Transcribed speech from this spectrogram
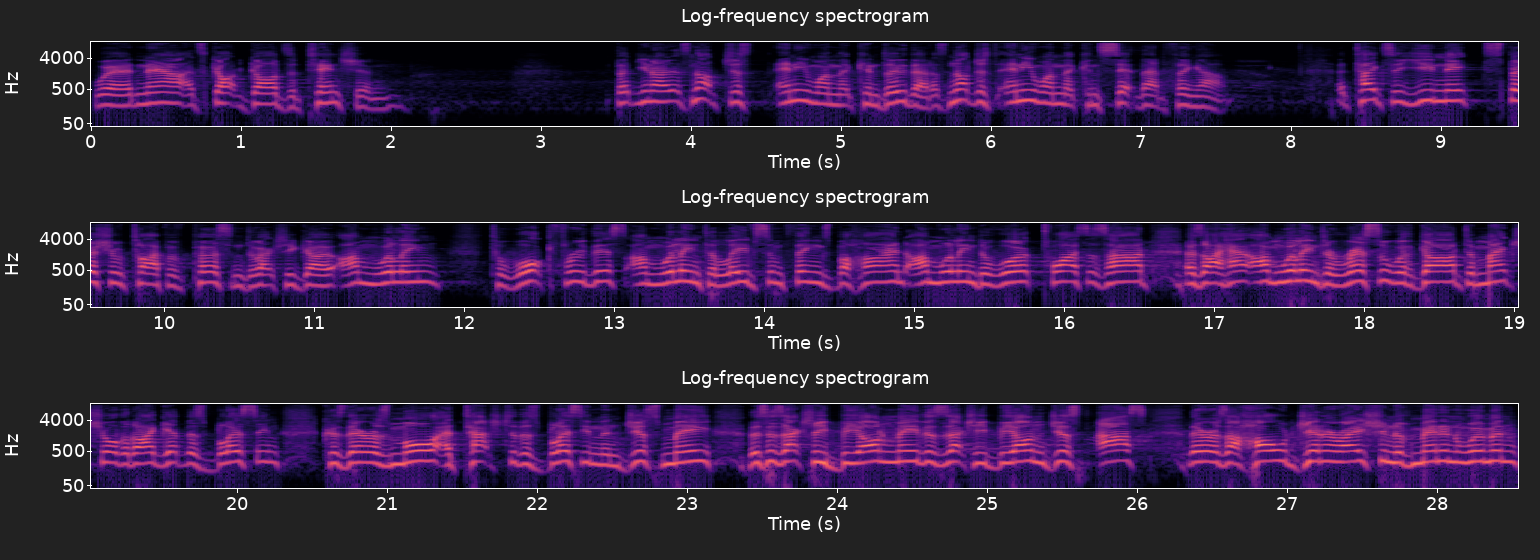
where now it's got God's attention. But you know, it's not just anyone that can do that. It's not just anyone that can set that thing up. It takes a unique, special type of person to actually go, I'm willing to walk through this. I'm willing to leave some things behind. I'm willing to work twice as hard as I have. I'm willing to wrestle with God to make sure that I get this blessing because there is more attached to this blessing than just me. This is actually beyond me. This is actually beyond just us. There is a whole generation of men and women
